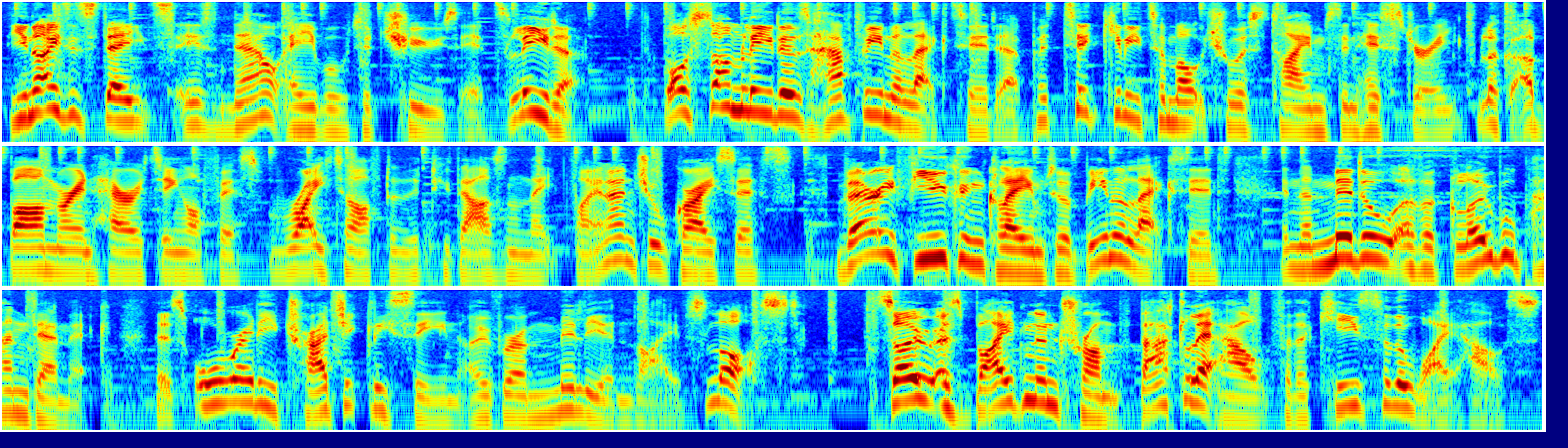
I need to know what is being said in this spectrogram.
the United States is now able to choose its leader. While some leaders have been elected at particularly tumultuous times in history, look at Obama inheriting office right after the 2008 financial crisis, very few can claim to have been elected in the middle of a global pandemic that's already tragically seen over a million lives lost. So, as Biden and Trump battle it out for the keys to the White House,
